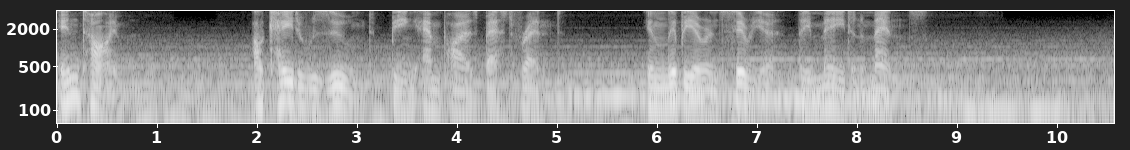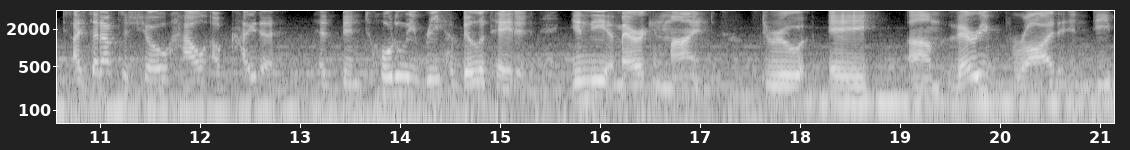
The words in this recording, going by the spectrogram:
In time, Al Qaeda resumed being Empire's best friend. In Libya and Syria, they made an amends. I set out to show how Al Qaeda has been totally rehabilitated in the American mind through a um, very broad and deep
